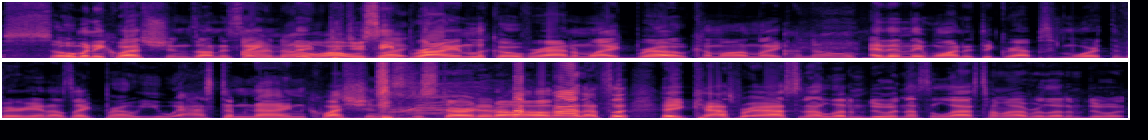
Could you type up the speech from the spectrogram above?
so many questions on his thing. I know, Did, I you see like- Brian look over at him like, bro, come on, like I know. And then they wanted to grab some more at the very end. I was like, bro, you asked him nine questions to start it off. That's a hey. Casper asked, and I let him do it, and that's the last time I ever let him do it.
